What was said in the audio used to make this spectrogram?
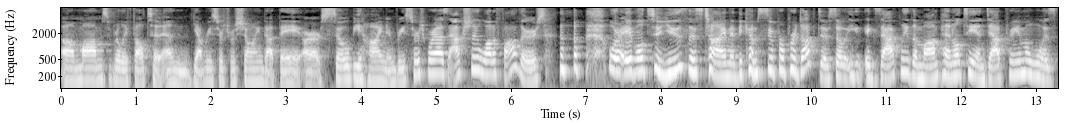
uh, moms really felt it. And yeah, research was showing that they are so behind in research, whereas actually a lot of fathers were able to use this time and become super productive. So exactly the mom penalty and dad premium was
